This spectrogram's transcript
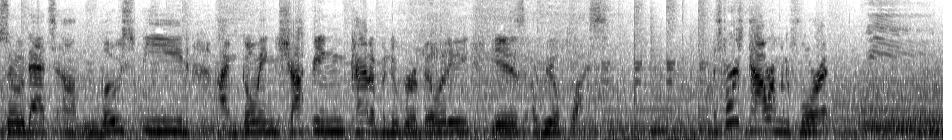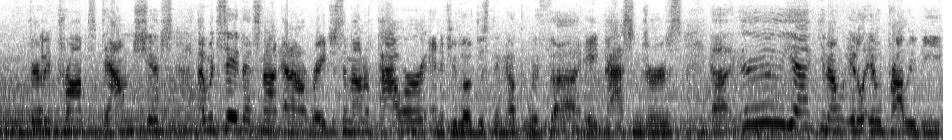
So that um, low speed, I'm going shopping kind of maneuverability is a real plus. As far as power, I'm going to floor it. Fairly prompt downshifts. I would say that's not an outrageous amount of power, and if you load this thing up with uh, eight passengers, uh, eh, yeah, you know, it'll, it'll probably be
